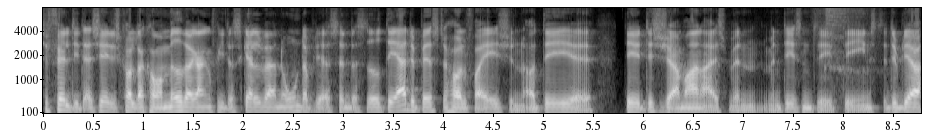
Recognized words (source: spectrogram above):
tilfældigt asiatisk hold, der kommer med hver gang, fordi der skal være nogen, der bliver sendt afsted. Det er det bedste hold fra Asien, og det, øh, det, det synes jeg er meget nice, men, men det er sådan det, det eneste. Det bliver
